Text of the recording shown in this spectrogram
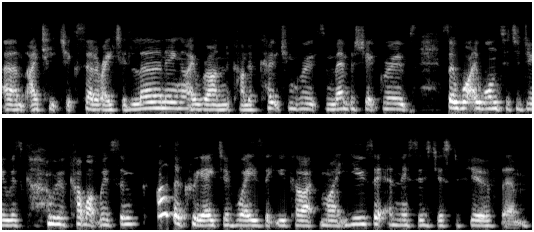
Um, i teach accelerated learning. I run kind of coaching groups and membership groups. So what i wanted to do of come up with some other creative ways that you might use it and this is just a few of them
